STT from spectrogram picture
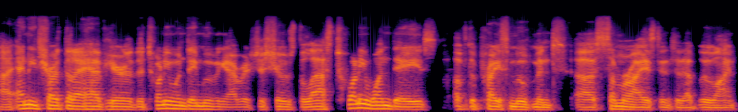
Uh, any chart that I have here, the 21 day moving average just shows the last 21 days of the price movement uh, summarized into that blue line.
